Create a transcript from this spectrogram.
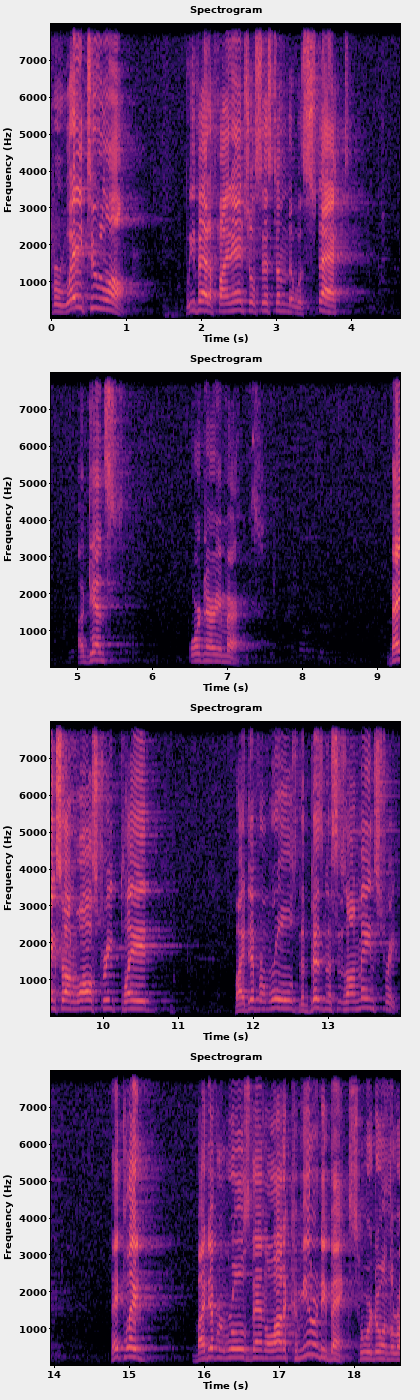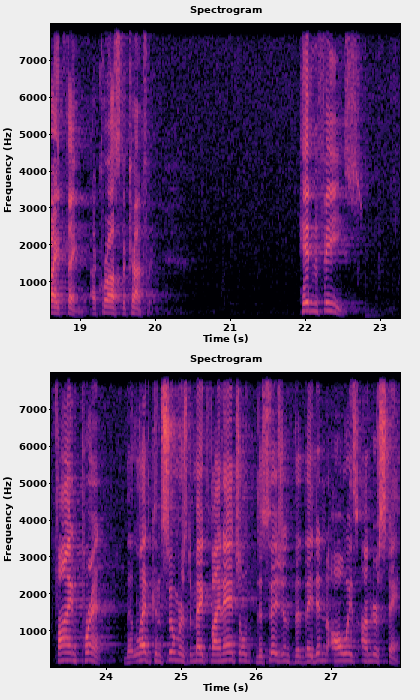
For way too long, We've had a financial system that was stacked against ordinary Americans. Banks on Wall Street played by different rules than businesses on Main Street. They played by different rules than a lot of community banks who were doing the right thing across the country. Hidden fees, fine print that led consumers to make financial decisions that they didn't always understand.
